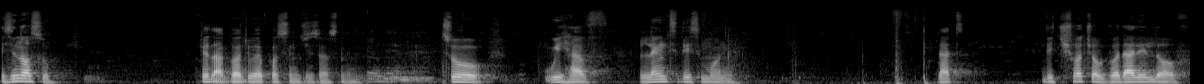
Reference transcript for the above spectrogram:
Is it not so? Pray that God will help us in Jesus' name. Amen. So we have learned this morning that the church of brotherly love,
